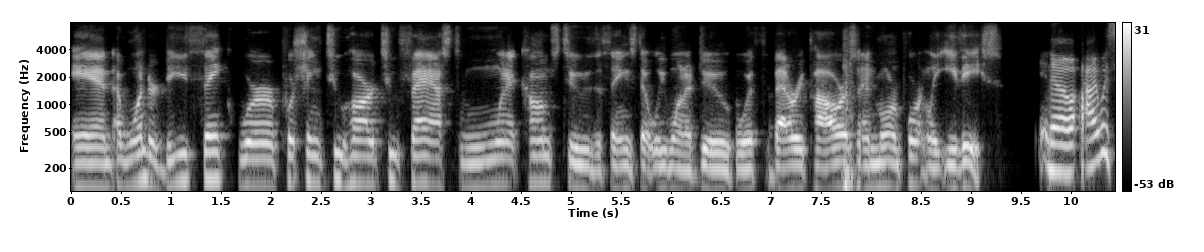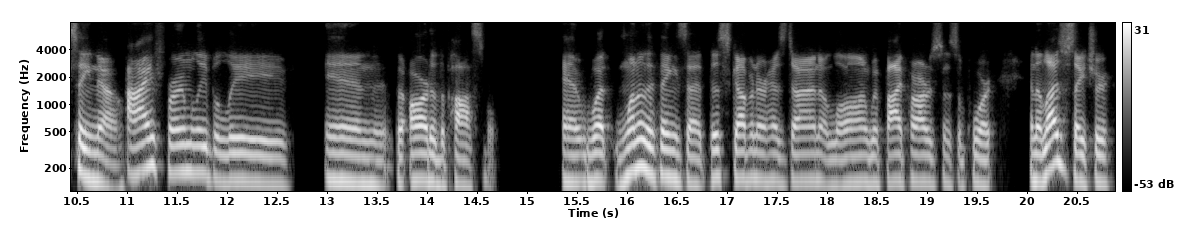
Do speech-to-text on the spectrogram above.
And I wonder, do you think we're pushing too hard, too fast when it comes to the things that we want to do with battery powers and more importantly, EVs? You know, I would say no. I firmly believe in the art of the possible. And what one of the things that this governor has done, along with bipartisan support in the legislature,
